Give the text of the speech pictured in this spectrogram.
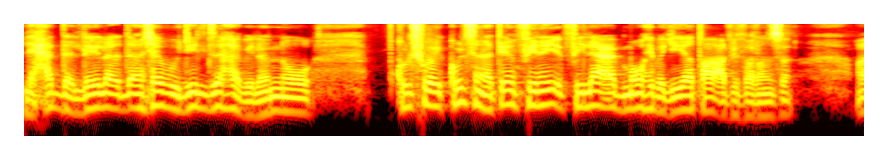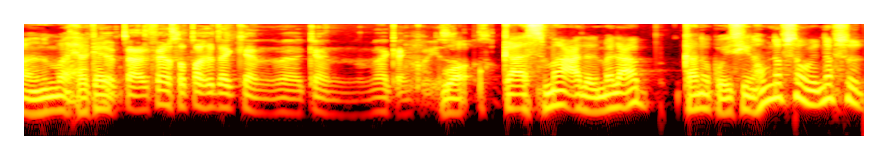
لحد الليلة. ده أنا شايفه جيل ذهبي لأنه كل شوي كل سنتين في في لاعب موهبة جديدة طالعة في فرنسا. أنا حكاية بتاع 2016 ده كان ما كان ما كان كويس. وكاسماء على الملعب كانوا كويسين. هم نفسهم نفسه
